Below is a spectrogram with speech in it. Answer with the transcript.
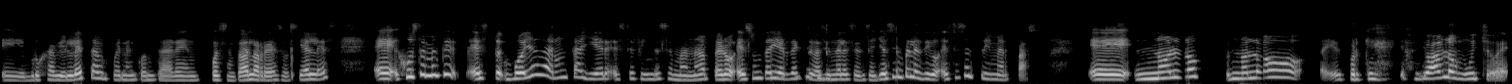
eh, Bruja Violeta, me pueden encontrar en, pues, en todas las redes sociales. Eh, justamente esto, voy a dar un taller este fin de semana, pero es un taller de activación de la esencia. Yo siempre les digo, este es el primer paso. Eh, no lo, no lo, porque yo hablo mucho, O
